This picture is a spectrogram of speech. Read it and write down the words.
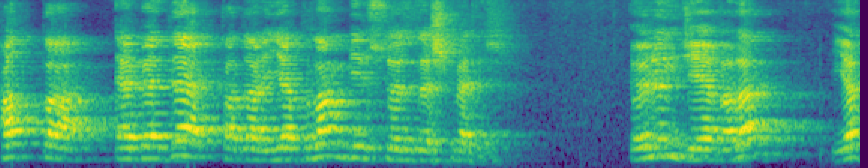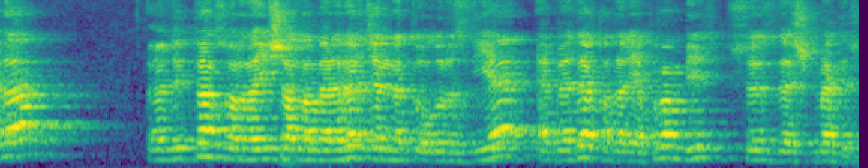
hatta ebede kadar yapılan bir sözleşmedir. Ölünceye kadar ya da öldükten sonra da inşallah beraber cennette oluruz diye ebede kadar yapılan bir sözleşmedir.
